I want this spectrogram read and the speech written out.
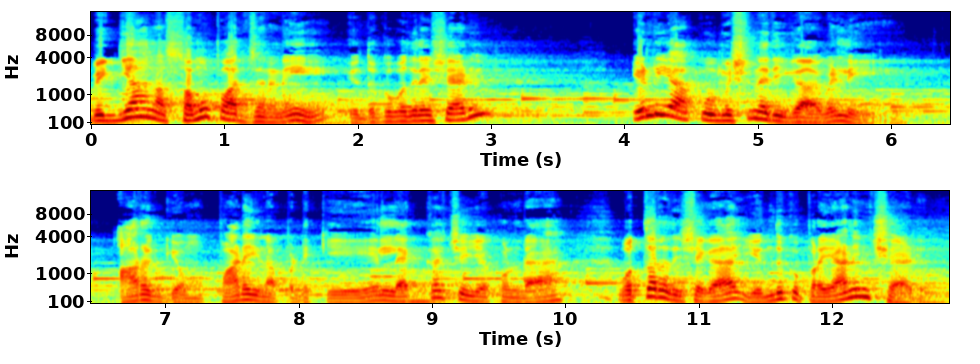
విజ్ఞాన సముపార్జనని ఎందుకు వదిలేశాడు? ఇండియాకు మిషనరీగా వెళ్ళి ఆరోగ్యం పాడైనప్పటికీ లెక్క చేయకుండా ఉత్తర దిశగా ఎందుకు ప్రయాణించాడు?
